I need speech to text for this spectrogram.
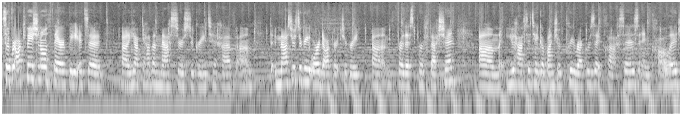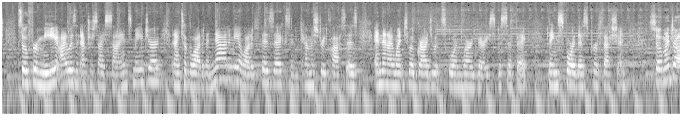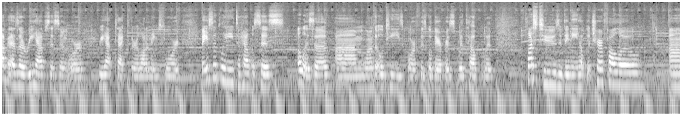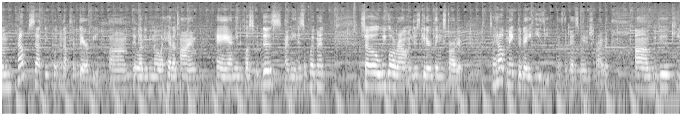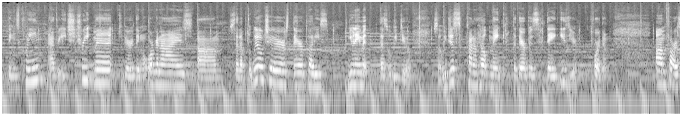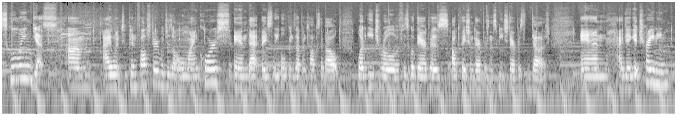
so for occupational therapy, it's a uh, you have to have a master's degree to have um, a master's degree or doctorate degree um, for this profession. Um, you have to take a bunch of prerequisite classes in college. So for me, I was an exercise science major and I took a lot of anatomy, a lot of physics and chemistry classes. And then I went to a graduate school and learned very specific things for this profession. So my job as a rehab assistant or rehab tech, there are a lot of names for it, basically to help assist Alyssa, um, one of the OTs or physical therapists with help with plus twos if they need help with chair follow, um, help set the equipment up for therapy. Um, they let them know ahead of time, hey, I need a plus two with this, I need this equipment. So we go around and just get everything started to help make their day easy. That's the best way to describe it. Um, we do keep things clean after each treatment, keep everything organized, um, set up the wheelchairs, putties, you name it, that's what we do. So we just kind of help make the therapist's day easier for them. Um, for our schooling, yes, um, I went to Penn Foster, which is an online course, and that basically opens up and talks about what each role of a physical therapist, occupational therapist, and speech therapist does. And I did get training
